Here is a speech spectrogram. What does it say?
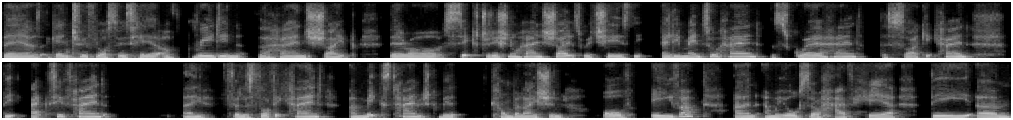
there's again two philosophies here of reading the hand shape. There are six traditional hand shapes which is the elemental hand the square hand the psychic hand the active hand a philosophic hand a mixed hand which can be a combination of Eva. And, and we also have here the um,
